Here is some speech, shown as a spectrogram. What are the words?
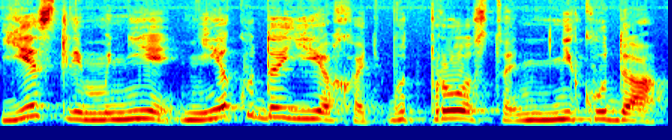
Если мне некуда ехать, вот просто никуда,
